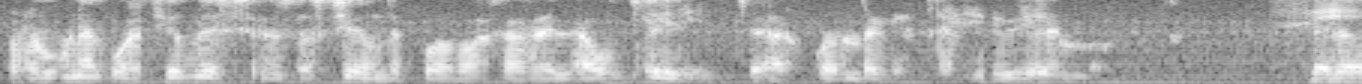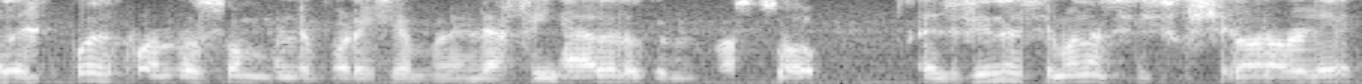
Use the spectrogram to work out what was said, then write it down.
por alguna cuestión de sensación, después bajas del auto y te das cuenta que estás hirviendo. Pero después cuando son, por ejemplo, en la final lo que me pasó, el fin de semana se hizo llevable,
